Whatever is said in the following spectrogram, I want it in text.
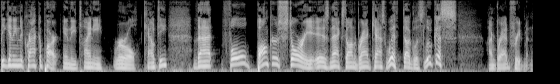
beginning to crack apart in the tiny rural county. That full bonkers story is next on the BradCast with Douglas Lucas. I'm Brad Friedman.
